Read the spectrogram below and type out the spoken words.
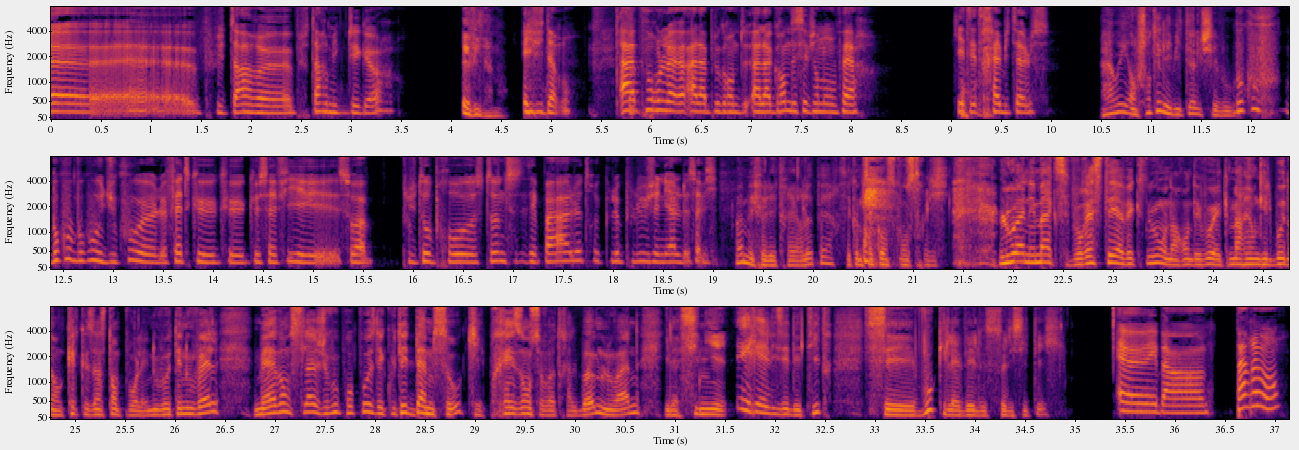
Euh, plus tard, euh, plus tard, Mick Jagger, Évidemment. évidemment. Ah, pour la, à la plus grande, à la grande déception de mon père, qui était très Beatles. Ah oui, on chantait les Beatles chez vous. Beaucoup, beaucoup, beaucoup. Du coup, euh, le fait que, que, que sa fille soit plutôt pro Stone, c'était pas le truc le plus génial de sa vie. Ouais, mais il fallait trahir le père. C'est comme ça qu'on se construit. Louane et Max, vous restez avec nous. On a rendez-vous avec Marion Guilbault dans quelques instants pour les nouveautés nouvelles. Mais avant cela, je vous propose d'écouter Damso, qui est présent sur votre album, Louane. Il a signé et réalisé des titres. C'est vous qui l'avez sollicité. Euh, et ben, pas vraiment.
